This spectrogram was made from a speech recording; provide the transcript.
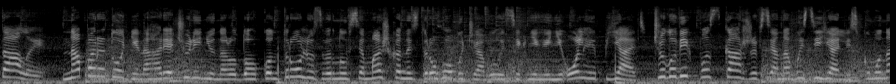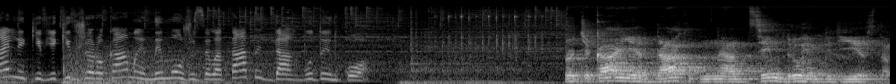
Залатали. Напередодні на гарячу лінію народного контролю звернувся мешканець Дрогобича, вулиці княгині Ольги 5. Чоловік поскаржився на бездіяльність комунальників, які вже роками не можуть залатати дах будинку. Протікає дах над цим другим під'їздом.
